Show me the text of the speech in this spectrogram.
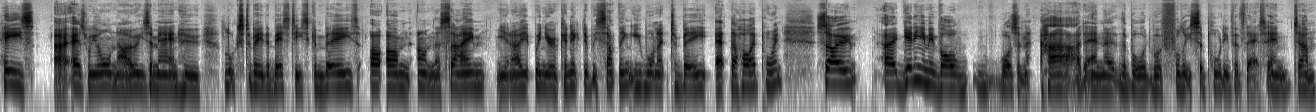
He's uh, as we all know, he's a man who looks to be the best he can be. I'm, I'm the same. You know, when you're connected with something, you want it to be at the high point. So uh, getting him involved wasn't hard, and the, the, board were fully supportive of that. And um,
